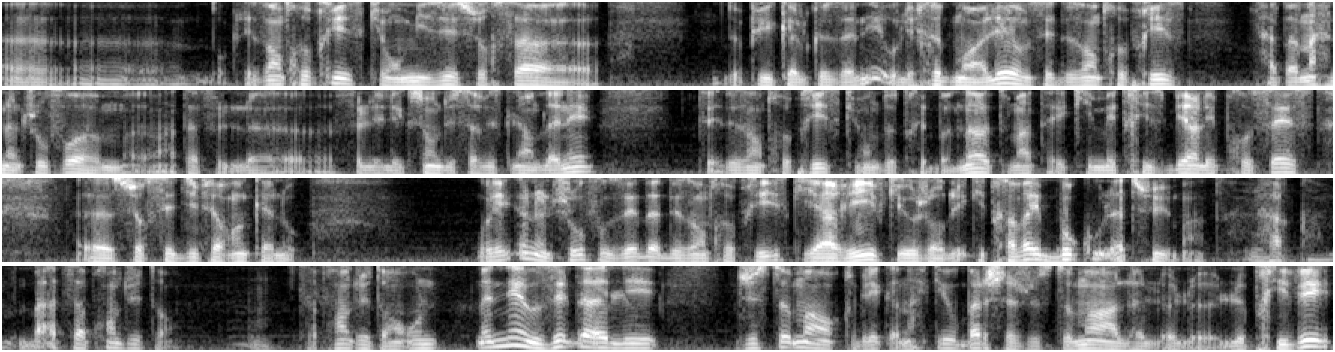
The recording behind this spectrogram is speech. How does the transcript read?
Euh, donc les entreprises qui ont misé sur ça euh, depuis quelques années, ou les khidma c'est des entreprises, l'élection du service client de l'année, c'est des entreprises qui ont de très bonnes notes et qui maîtrisent bien les process euh, sur ces différents canaux. Vous vous êtes à des entreprises qui arrivent, qui aujourd'hui, qui travaillent beaucoup là-dessus. Ça prend du temps. Ça prend du temps. Maintenant, vous êtes justement, justement le, privé,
